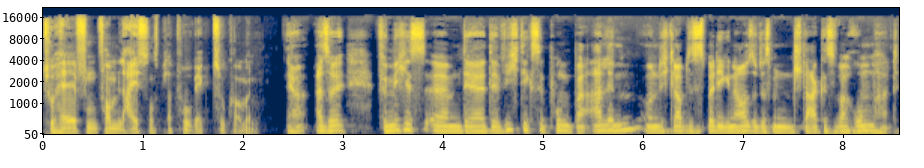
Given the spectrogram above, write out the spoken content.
zu helfen, vom Leistungsplateau wegzukommen. Ja, also für mich ist ähm, der, der wichtigste Punkt bei allem, und ich glaube, das ist bei dir genauso, dass man ein starkes Warum hat.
